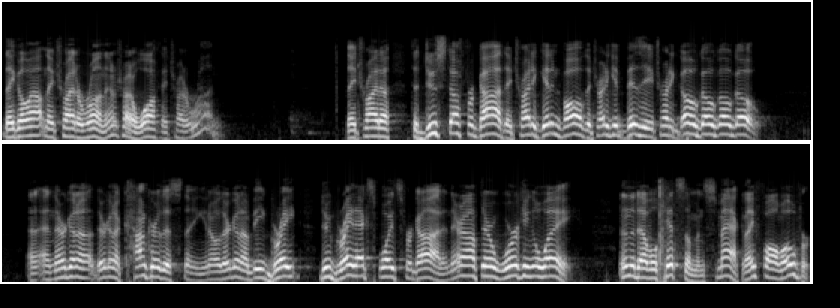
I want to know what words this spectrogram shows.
They go out and they try to run. They don't try to walk, they try to run. They try to, to do stuff for God. They try to get involved. They try to get busy. They try to go, go, go, go. And, and they're gonna they're gonna conquer this thing. You know, they're gonna be great, do great exploits for God. And they're out there working away. And Then the devil hits them and smack. They fall over.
